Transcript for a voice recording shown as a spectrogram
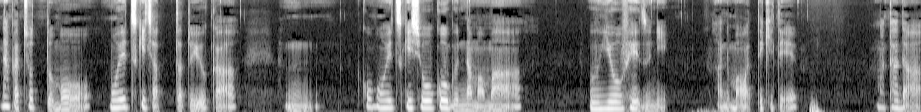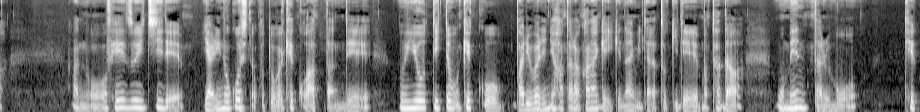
なんかちょっともう燃え尽きちゃったというか、うん、こう燃え尽き症候群なまま運用フェーズにあの回ってきて、まあ、ただあのフェーズ1でやり残したことが結構あったんで運用って言っても結構バリバリに働かなきゃいけないみたいな時で、まあ、ただもうメンタルも結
